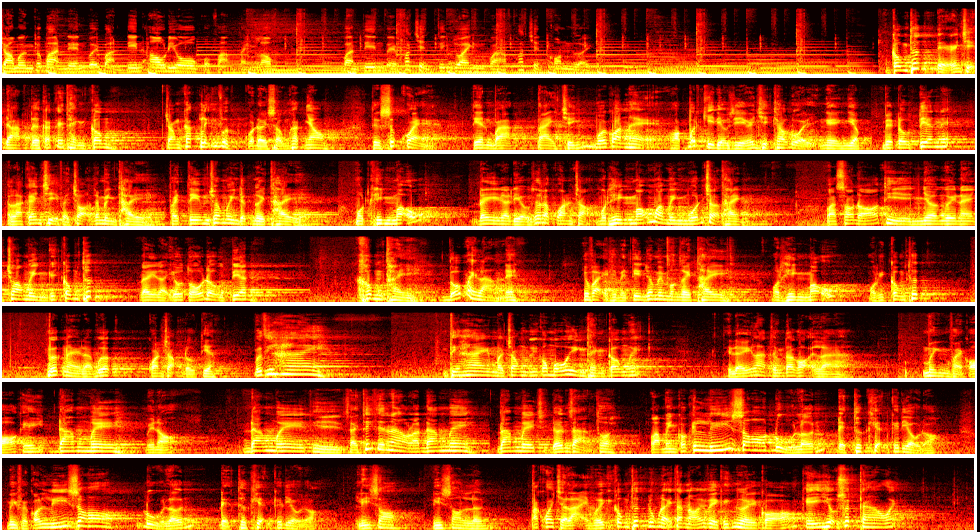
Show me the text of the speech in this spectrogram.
Chào mừng các bạn đến với bản tin audio của Phạm Thành Long. Bản tin về phát triển kinh doanh và phát triển con người. Công thức để anh chị đạt được các cái thành công trong các lĩnh vực của đời sống khác nhau, từ sức khỏe, tiền bạc, tài chính, mối quan hệ hoặc bất kỳ điều gì các anh chị theo đuổi nghề nghiệp. Việc đầu tiên ấy là các anh chị phải chọn cho mình thầy, phải tìm cho mình được người thầy, một hình mẫu. Đây là điều rất là quan trọng, một hình mẫu mà mình muốn trở thành và sau đó thì nhờ người này cho mình cái công thức. Đây là yếu tố đầu tiên. Không thầy, đố mày làm nên. Như vậy thì phải tìm cho mình một người thầy, một hình mẫu, một cái công thức. Bước này là bước quan trọng đầu tiên. Bước thứ hai thứ hai mà trong cái có mẫu hình thành công ấy, thì đấy là chúng ta gọi là mình phải có cái đam mê với nó. Đam mê thì giải thích thế nào là đam mê? Đam mê chỉ đơn giản thôi là mình có cái lý do đủ lớn để thực hiện cái điều đó. Mình phải có lý do đủ lớn để thực hiện cái điều đó. Lý do lý do lớn. Ta quay trở lại với cái công thức lúc nãy ta nói về cái người có cái hiệu suất cao ấy,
